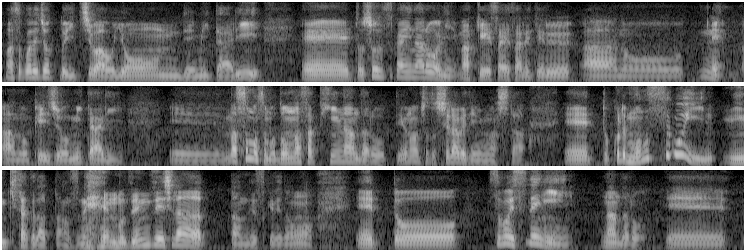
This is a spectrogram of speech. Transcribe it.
まあ、そこでちょっと1話を読んでみたり、えー、と小説家になろうに、まあ、掲載されてるあの、ね、あのページを見たり、えーまあ、そもそもどんな作品なんだろうっていうのをちょっと調べてみました。えーっとこれものすごい人気作だったんですね。もう全然知らなかったんですけれども、えーっとすごいすでになんだろう、えー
